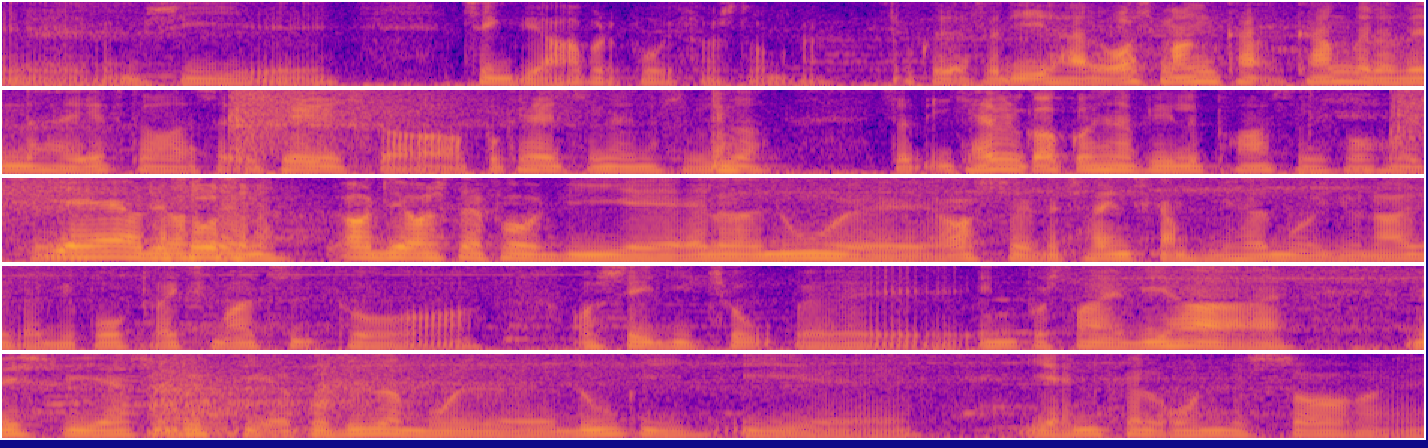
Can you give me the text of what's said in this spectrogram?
øh, hvad man sige, øh, ting, vi arbejder på i første omgang. Okay, ja, fordi I har jo også mange kam- kampe, der venter her i efteråret, altså europæisk og pokalturnering så videre. Så I kan vel godt gå hen og blive lidt presset i forhold til Ja, og det, er også derfor, og det er også derfor, at vi øh, allerede nu, øh, også med træningskampen, vi havde mod United, at vi brugte rigtig meget tid på at, at se de to øh, inde på stregen. Vi har, øh, hvis vi er så dygtige at gå videre mod øh, Lugi i, øh, i anden kvalrunde, så, øh,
